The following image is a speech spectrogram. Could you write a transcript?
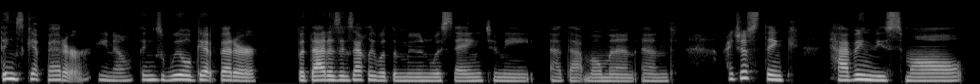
things get better you know things will get better. But that is exactly what the moon was saying to me at that moment. And i just think having these small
